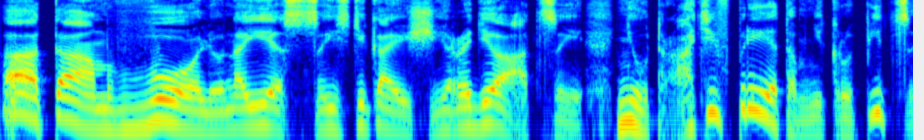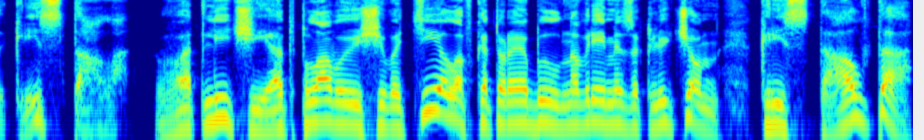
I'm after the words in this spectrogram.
а там в волю наестся истекающей радиации, не утратив при этом ни крупицы кристалла. В отличие от плавающего тела, в которое был на время заключен, кристалл-то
